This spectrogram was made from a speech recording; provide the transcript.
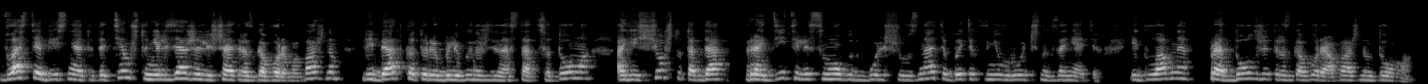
Власти объясняют это тем, что нельзя же лишать разговором о важном ребят, которые были вынуждены остаться дома, а еще что тогда родители смогут больше узнать об этих внеурочных занятиях. И главное, продолжить разговоры о важном дома.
